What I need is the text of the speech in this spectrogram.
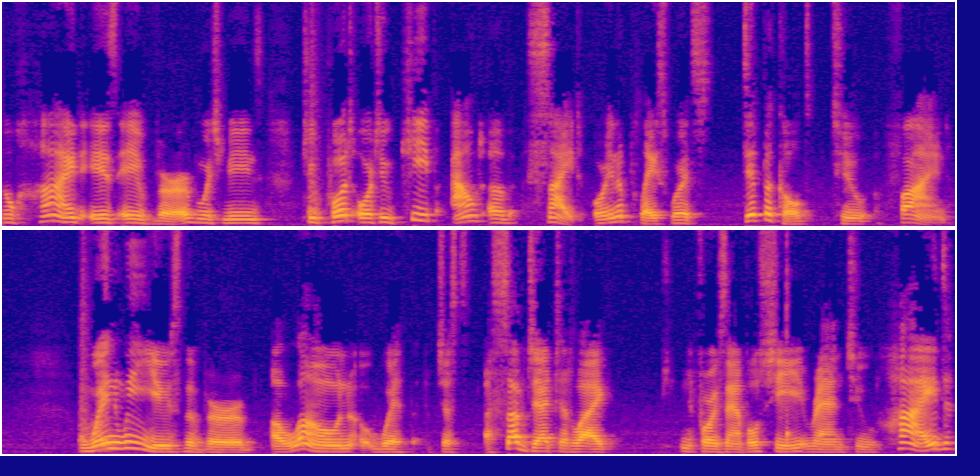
Now, hide is a verb which means to put or to keep out of sight or in a place where it's difficult to find. When we use the verb alone with just a subject like, for example, she ran to hide,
